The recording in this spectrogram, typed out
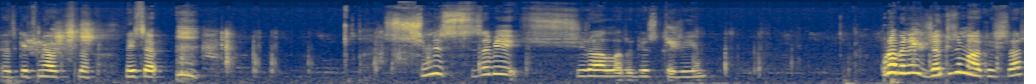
Evet geçmiyor arkadaşlar. Neyse. Şimdi size bir şiraları göstereyim. Bura benim jacuzzi'm arkadaşlar.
